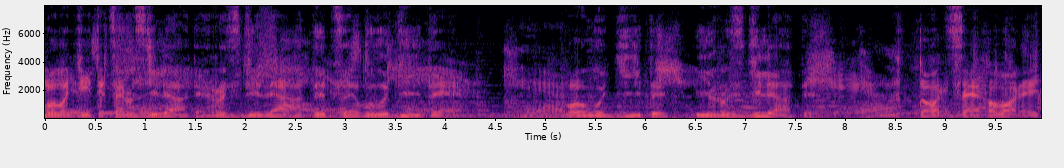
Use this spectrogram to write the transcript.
Володіти це розділяти. Розділяти це володіти. Володіти і розділяти. Хто це говорить?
